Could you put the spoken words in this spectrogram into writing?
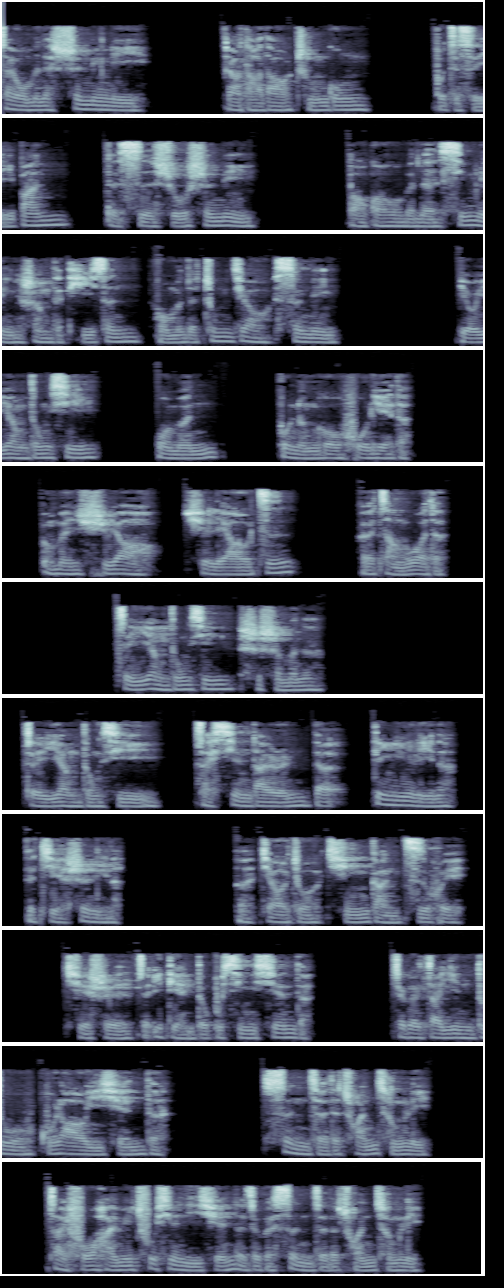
在我们的生命里要达到成功，不只是一般的世俗生命，包括我们的心灵上的提升，我们的宗教生命，有一样东西我们不能够忽略的，我们需要去了知和掌握的这一样东西是什么呢？这一样东西，在现代人的定义里呢，的解释里呢，呃，叫做情感智慧。其实这一点都不新鲜的。这个在印度古老以前的圣者的传承里，在佛还没出现以前的这个圣者的传承里，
